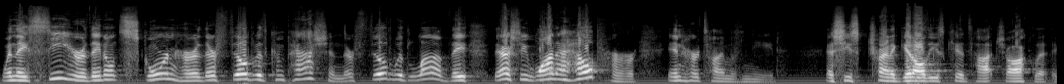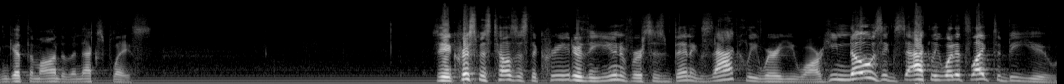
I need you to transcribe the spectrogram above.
when they see her, they don't scorn her. They're filled with compassion. They're filled with love. They, they actually want to help her in her time of need as she's trying to get all these kids hot chocolate and get them on to the next place. See, Christmas tells us the creator of the universe has been exactly where you are. He knows exactly what it's like to be you.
